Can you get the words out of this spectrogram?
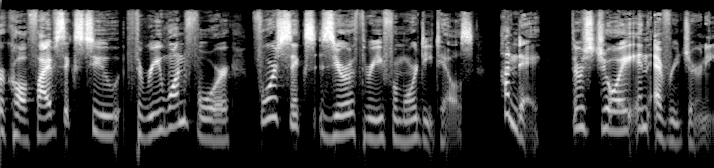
or call 562-314-4603 for more details. Hyundai, there's joy in every journey.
